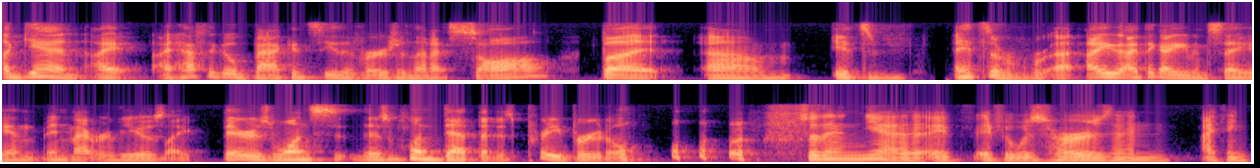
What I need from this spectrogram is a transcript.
again, I I'd have to go back and see the version that I saw, but um, it's it's a I I think I even say in in my reviews like there's one there's one death that is pretty brutal. So then, yeah, if if it was hers, then I think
